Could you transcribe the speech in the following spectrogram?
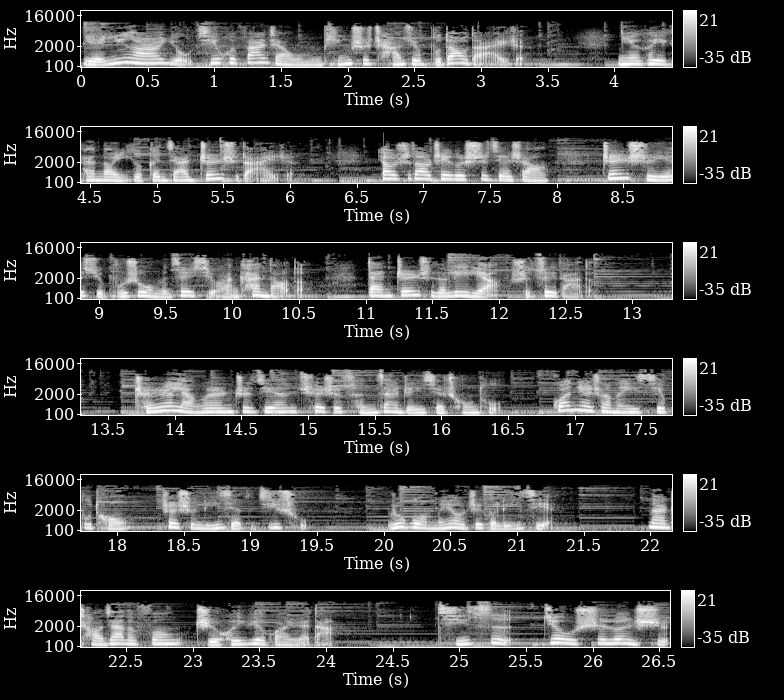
也因而有机会发展我们平时察觉不到的爱人。你也可以看到一个更加真实的爱人。要知道，这个世界上，真实也许不是我们最喜欢看到的，但真实的力量是最大的。承认两个人之间确实存在着一些冲突，观念上的一些不同，这是理解的基础。如果没有这个理解，那吵架的风只会越刮越大。其次，就事论事，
